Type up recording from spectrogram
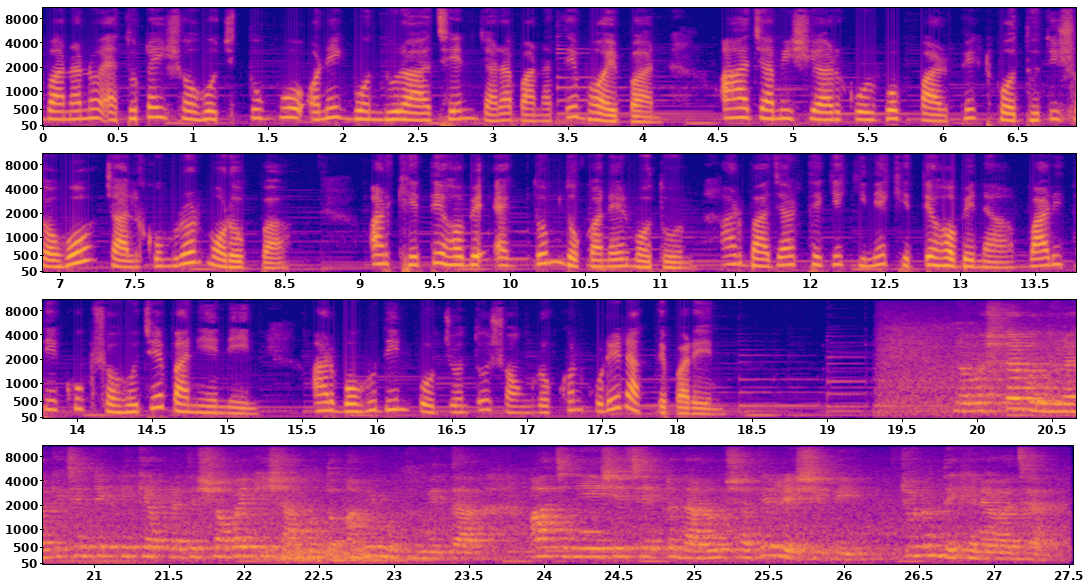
বানানো এতটাই সহজ, তবুও অনেক বন্ধুরা আছেন যারা বানাতে ভয় পান। আজ আমি শেয়ার করব পারফেক্ট পদ্ধতি সহ চাল কুমড়োর মোরব্বা। আর খেতে হবে একদম দোকানের মতন। আর বাজার থেকে কিনে খেতে হবে না। বাড়িতে খুব সহজে বানিয়ে নিন। আর বহুদিন পর্যন্ত সংরক্ষণ করে রাখতে পারেন। নমস্কার বন্ধুরা কিচেন টেকনিকে আপনাদের সবাইকে স্বাগত। আমি মধুমিতা। আজ নিয়ে এসেছি একটা দারুণ স্বাদের রেসিপি চলুন দেখে নেওয়া যাক।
